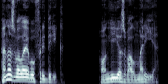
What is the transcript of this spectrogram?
Она звала его Фредерик. Он ее звал Мария.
